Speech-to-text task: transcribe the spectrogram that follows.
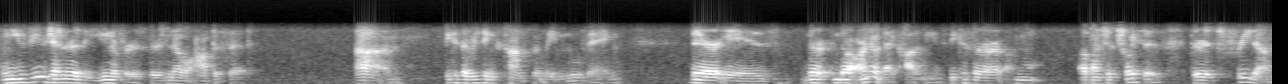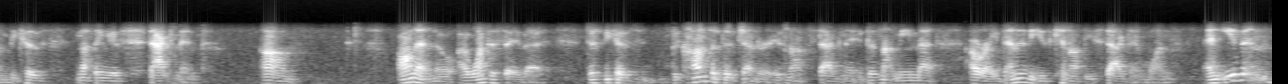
When you view gender as a universe, there's no opposite, um, because everything's constantly moving. There is there there are no dichotomies because there are a bunch of choices. There is freedom because nothing is stagnant. Um, on that note, I want to say that just because the concept of gender is not stagnant, it does not mean that our identities cannot be stagnant ones. And even,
